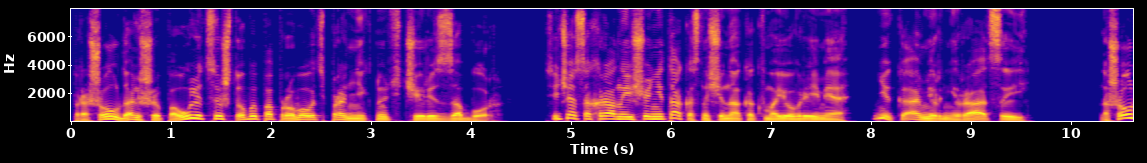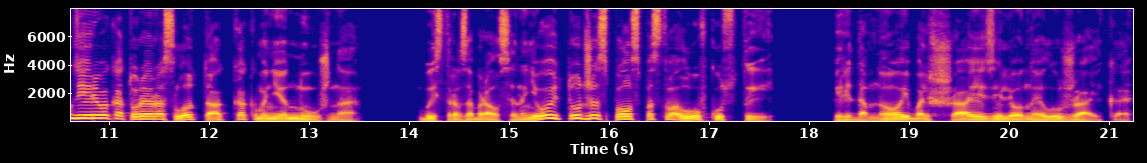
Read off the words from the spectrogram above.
Прошел дальше по улице, чтобы попробовать проникнуть через забор. Сейчас охрана еще не так оснащена, как в мое время. Ни камер, ни раций. Нашел дерево, которое росло так, как мне нужно. Быстро взобрался на него и тут же сполз по стволу в кусты. Передо мной большая зеленая лужайка.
